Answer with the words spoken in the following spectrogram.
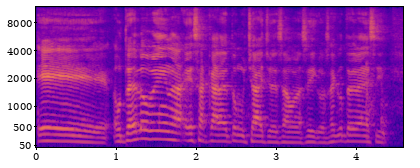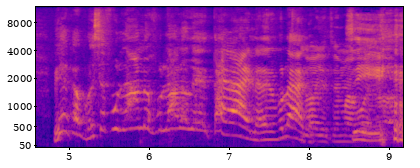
eh, ustedes lo ven a esa cara de estos muchachos de San Francisco. Sé que ustedes van a decir, mira pero ese fulano, fulano de esta vaina, de fulano. No, yo estoy más sí. bueno.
